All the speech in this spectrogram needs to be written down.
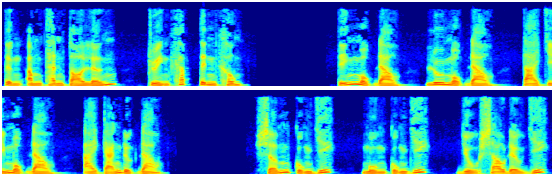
Từng âm thanh to lớn, truyền khắp tinh không. Tiến một đao, lui một đao, ta chỉ một đao, ai cản được đao? Sớm cũng giết, muộn cũng giết, dù sao đều giết,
